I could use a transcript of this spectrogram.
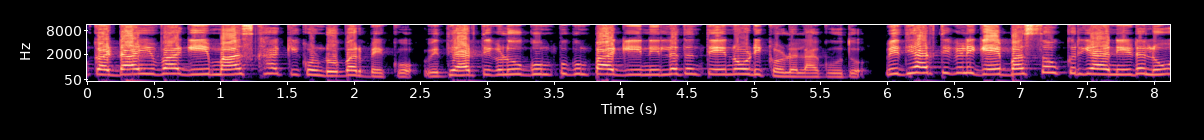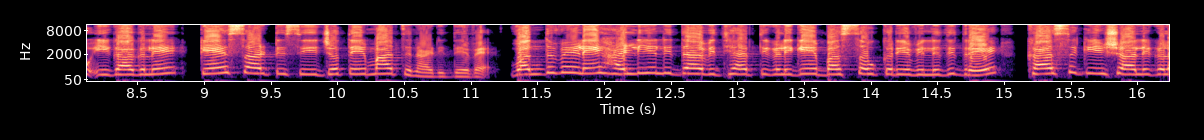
ಕಡ್ಡಾಯವಾಗಿ ಮಾಸ್ಕ್ ಹಾಕಿಕೊಂಡು ಬರಬೇಕು. ವಿದ್ಯಾರ್ಥಿಗಳು ಗುಂಪು ಗುಂಪಾಗಿ ನಿಲ್ಲದಂತೆ ನೋಡಿಕೊಳ್ಳಲಾಗುವುದು. ವಿದ್ಯಾರ್ಥಿಗಳಿಗೆ ಬಸ್ ಸೌಕರ್ಯ ನೀಡಲು ಈಗಾಗಲೇ ಕೆಎಸ್ಆರ್ಟಿಸಿ ಜೊತೆ ಮಾತನಾಡಿದ್ದೇವೆ. ಒಂದು ವೇಳೆ ಹಳ್ಳಿಯಲ್ಲಿದ್ದ ವಿದ್ಯಾರ್ಥಿಗಳಿಗೆ ಬಸ್ ಸೌಕರ್ಯವಿಲ್ಲದಿದ್ರೆ ಖಾಸಗಿ ಶಾಲೆಗಳ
